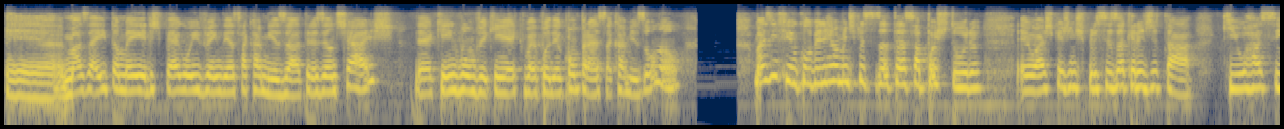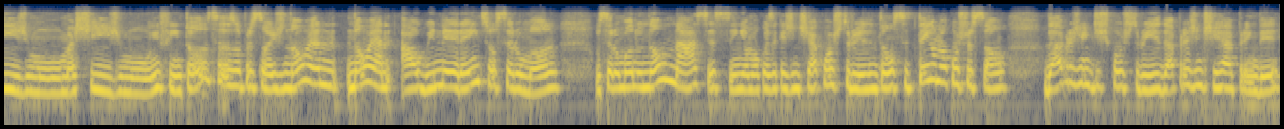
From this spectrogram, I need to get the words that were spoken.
é, mas aí também eles pegam e vendem essa camisa a 300 reais, né? Quem vão ver quem é que vai poder comprar essa camisa ou não. Mas enfim, o clube ele realmente precisa ter essa postura. Eu acho que a gente precisa acreditar que o racismo, o machismo, enfim, todas essas opressões não é, não é algo inerente ao ser humano. O ser humano não nasce assim, é uma coisa que a gente é construído. Então, se tem uma construção, dá pra gente desconstruir, dá pra gente reaprender.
